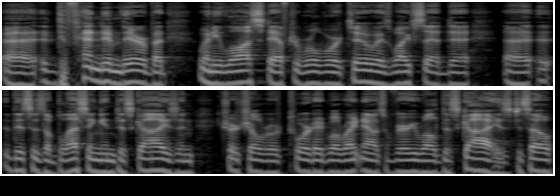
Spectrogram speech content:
uh, defend him there. But when he lost after World War II, his wife said, uh, uh, "This is a blessing in disguise," and Churchill retorted, "Well, right now it's very well disguised." So,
